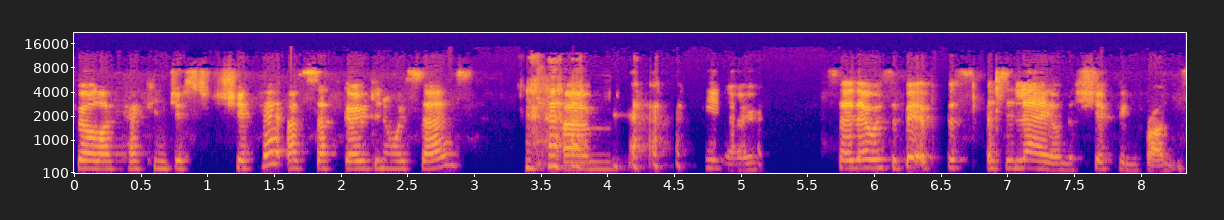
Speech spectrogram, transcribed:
feel like I can just ship it, as Seth Godin always says. Um, you know, so there was a bit of a, a delay on the shipping front.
